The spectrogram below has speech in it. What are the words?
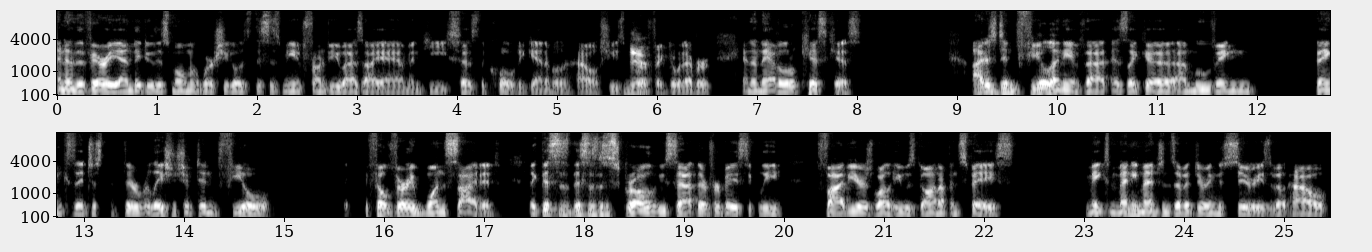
And at the very end they do this moment where she goes this is me in front of you as I am. And he says the quote again about how she's Yeah. perfect or whatever. And then they have a little kiss kiss. I just didn't feel any of that as like a, a moving thing because it just their relationship didn't feel it felt very one-sided. Like this is this is a scroll who sat there for basically five years while he was gone up in space makes many mentions of it during the series about how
